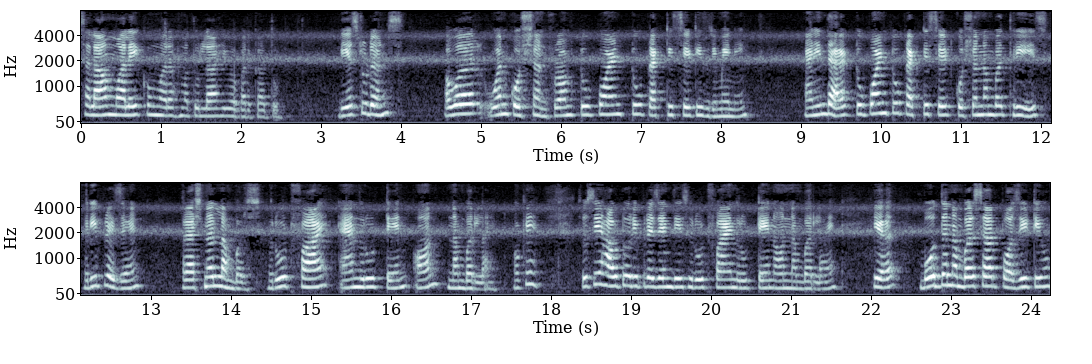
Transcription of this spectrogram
Assalamu alaikum wa rahmatullahi wa barakatuh. Dear students, our one question from 2.2 practice set is remaining and in that 2.2 practice set question number 3 is represent rational numbers root 5 and root 10 on number line. Okay. So see how to represent this root 5 and root 10 on number line. Here both the numbers are positive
